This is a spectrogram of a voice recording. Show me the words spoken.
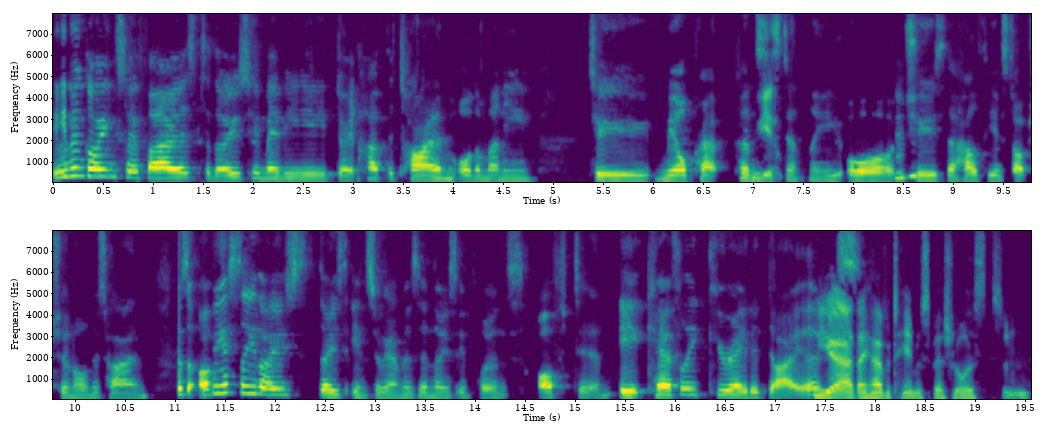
even going so far as to those who maybe don't have the time or the money to meal prep consistently yeah. or mm-hmm. choose the healthiest option all the time because obviously those those instagrammers and those influencers often eat carefully curated diets yeah they have a team of specialists and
